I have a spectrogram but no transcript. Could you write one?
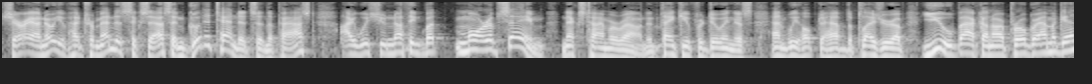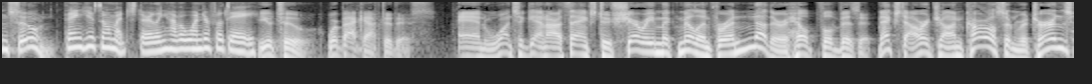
Sherry, I know you've had tremendous success and good attendance in the past. I wish you nothing but more of same next time around. And thank you for doing this. And we hope to have the pleasure of you back on our program again soon. Thank you so much, Sterling. Have a wonderful day. You too. We're back after this. And once again, our thanks to Sherry McMillan for another helpful visit. Next hour, John Carlson returns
